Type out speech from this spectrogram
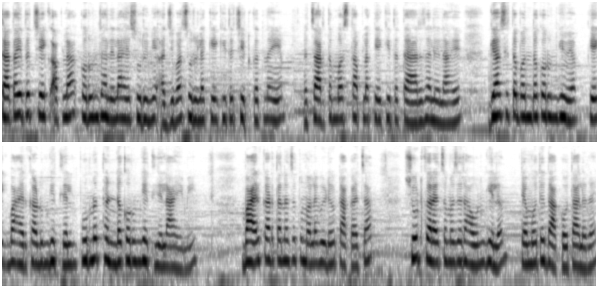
तर आता इथं चेक आपला करून झालेला आहे. सुरीने अजिबात सुरीला केक इथं चिटकत नाही आहे याचा अर्थ मस्त आपला केक इथं तयार झालेला आहे. गॅस इथं बंद करून घेऊया. केक बाहेर काढून घेतलेला पूर्ण थंड करून घेतलेला आहे मी. बाहेर काढतानाचा तुम्हाला व्हिडिओ टाकायचा शूट करायचं माझं राहून गेलं त्यामुळे ते दाखवता आलं नाही.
